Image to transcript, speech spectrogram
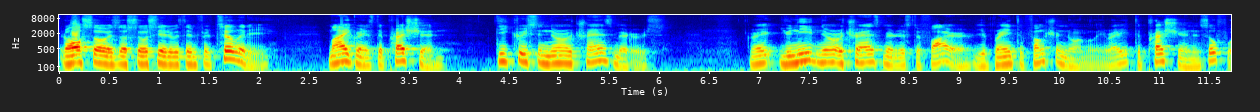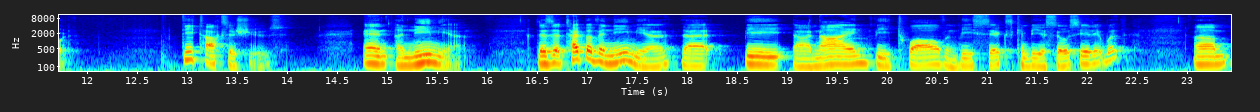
It also is associated with infertility, migraines, depression, decrease in neurotransmitters, right? You need neurotransmitters to fire your brain to function normally, right? Depression and so forth. Detox issues and anemia. There's a type of anemia that B9, B12, and B6 can be associated with. Um,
